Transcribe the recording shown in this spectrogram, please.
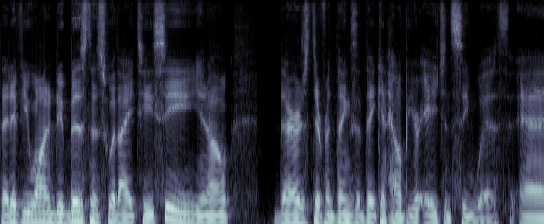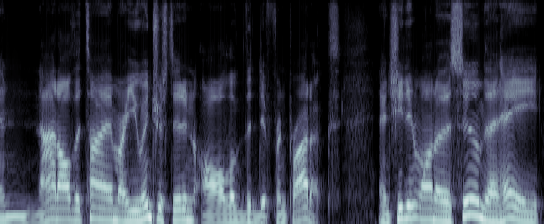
that if you want to do business with ITC, you know, there's different things that they can help your agency with. And not all the time are you interested in all of the different products. And she didn't want to assume that, hey,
